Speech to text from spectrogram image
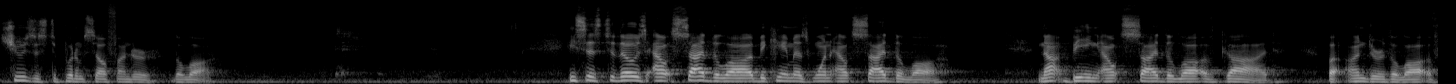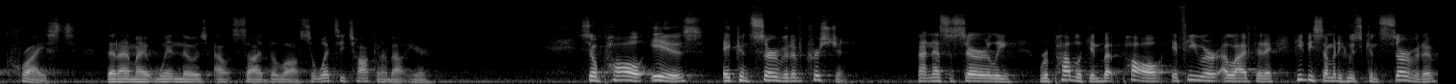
chooses to put himself under the law. He says, To those outside the law, it became as one outside the law, not being outside the law of God, but under the law of Christ, that I might win those outside the law. So, what's he talking about here? So, Paul is a conservative Christian, not necessarily Republican, but Paul, if he were alive today, he'd be somebody who's conservative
